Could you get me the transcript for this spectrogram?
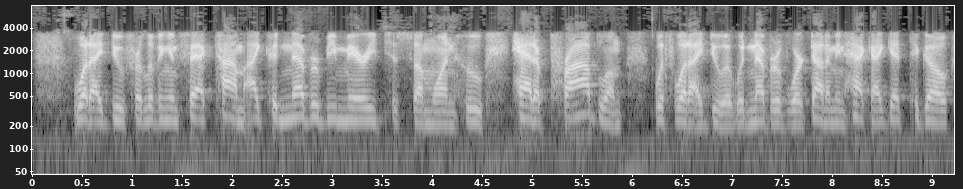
what I do for a living. In fact, Tom, I could never be married to someone who had a problem with what I do. It would never have worked out. I mean, heck, I get to go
